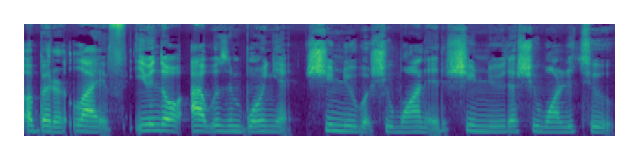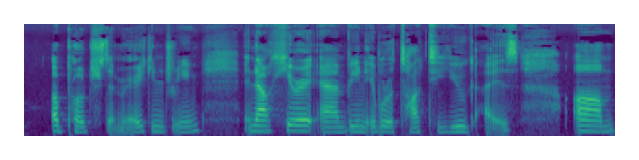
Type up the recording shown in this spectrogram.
a better life. Even though I wasn't born yet, she knew what she wanted. She knew that she wanted to approach the American dream. And now here I am being able to talk to you guys. Um,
